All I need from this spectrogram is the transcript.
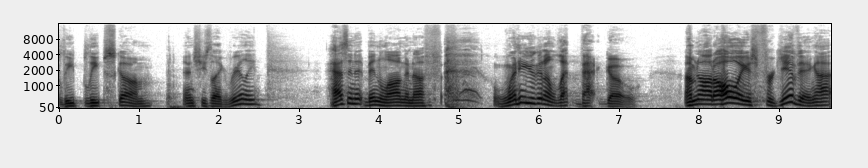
bleep, bleep, scum. And she's like, really? Hasn't it been long enough? when are you going to let that go? I'm not always forgiving. I,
